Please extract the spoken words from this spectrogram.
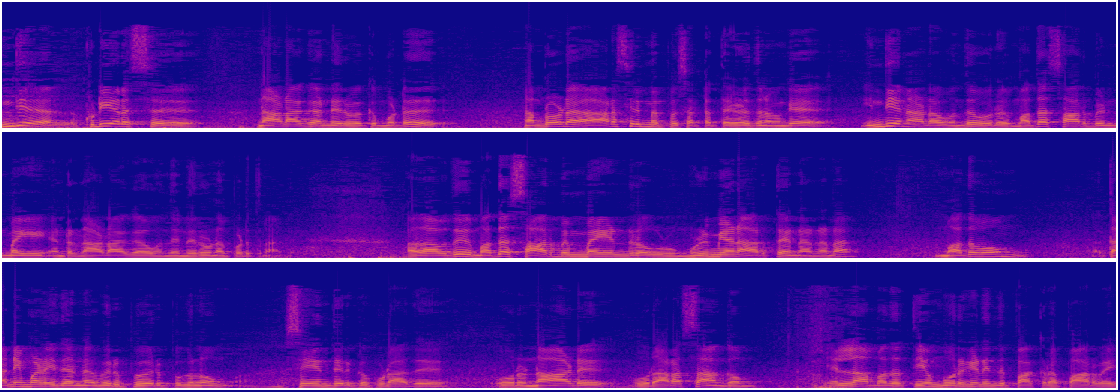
இந்திய குடியரசு நாடாக நிறுவிக்கப்பட்டு நம்மளோட அரசியலமைப்பு சட்டத்தை எழுதினவங்க இந்திய நாடாக வந்து ஒரு மத சார்பின்மை என்ற நாடாக வந்து நிறுவனப்படுத்தினாங்க. அதாவது மத சார்பின்மை என்ற ஒரு முழுமையான அர்த்தம் என்னென்னா மதமும் தனி மனிதன விருப்பு வெறுப்புகளும் சேர்ந்து இருக்கக்கூடாது. ஒரு நாடு ஒரு அரசாங்கம் எல்லா மதத்தையும் ஒருங்கிணைந்து பார்க்குற பார்வை.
